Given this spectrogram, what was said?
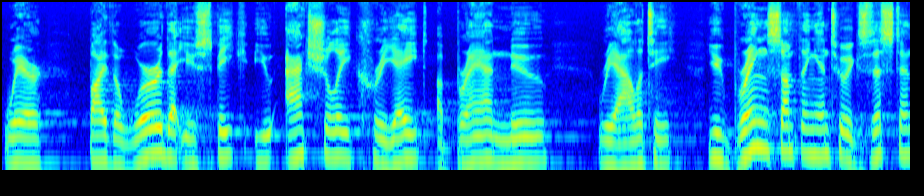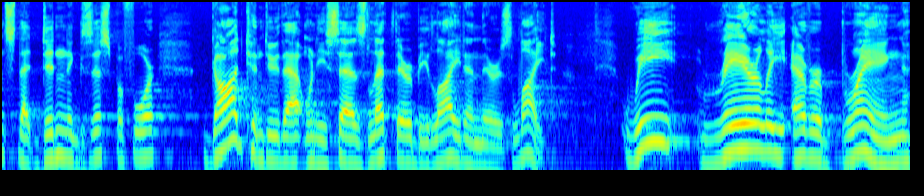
where by the word that you speak, you actually create a brand new reality. You bring something into existence that didn't exist before. God can do that when He says, Let there be light, and there's light. We rarely ever bring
